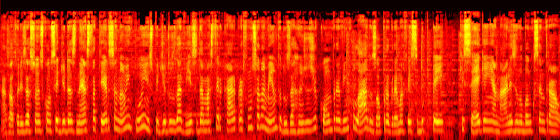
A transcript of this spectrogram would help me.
As autorizações concedidas nesta terça não incluem os pedidos da Visa e da Mastercard para funcionamento dos arranjos de compra vinculados ao programa Facebook Pay, que seguem em análise no Banco Central.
